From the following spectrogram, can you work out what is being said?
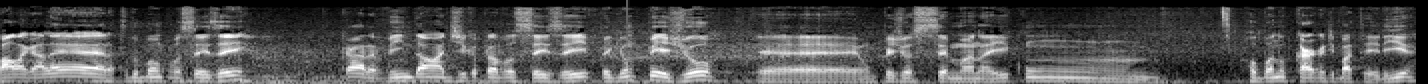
Fala galera, tudo bom com vocês aí? Cara, vim dar uma dica pra vocês aí. Peguei um Peugeot, é, um Peugeot essa semana aí com roubando carga de bateria.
